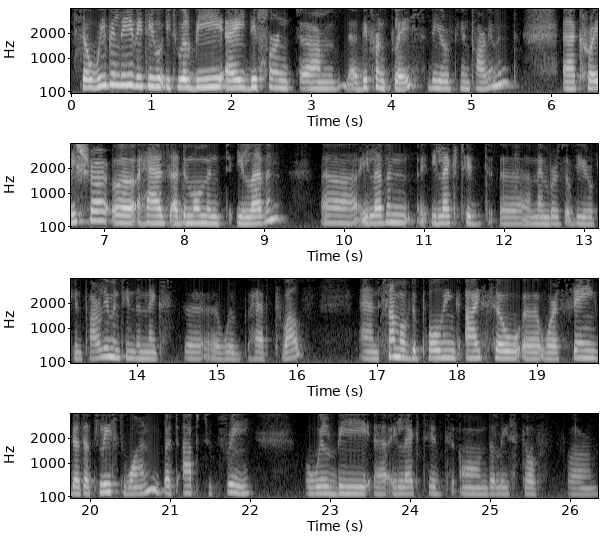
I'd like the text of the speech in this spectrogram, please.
So we believe it, it will be a different, um, a different place, the European Parliament. Uh, Croatia uh, has at the moment 11, uh, 11 elected uh, members of the European Parliament. In the next, uh, will have 12. And some of the polling I saw uh, were saying that at least one, but up to three, will be elected on the list of um,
